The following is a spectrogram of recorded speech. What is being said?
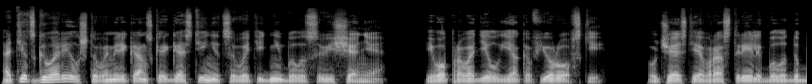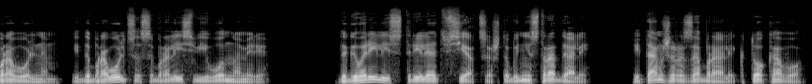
Отец говорил, что в американской гостинице в эти дни было совещание. Его проводил Яков Юровский. Участие в расстреле было добровольным, и добровольцы собрались в его номере. Договорились стрелять в сердце, чтобы не страдали, и там же разобрали, кто кого.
